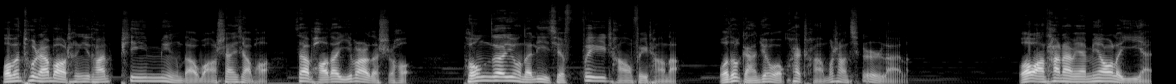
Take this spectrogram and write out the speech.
我们突然抱成一团，拼命地往山下跑。在跑到一半的时候，童哥用的力气非常非常大，我都感觉我快喘不上气儿来了。我往他那边瞄了一眼，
